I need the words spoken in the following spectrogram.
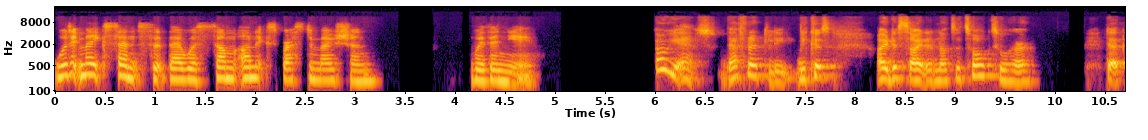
would it make sense that there was some unexpressed emotion within you? Oh, yes, definitely. Because I decided not to talk to her, that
